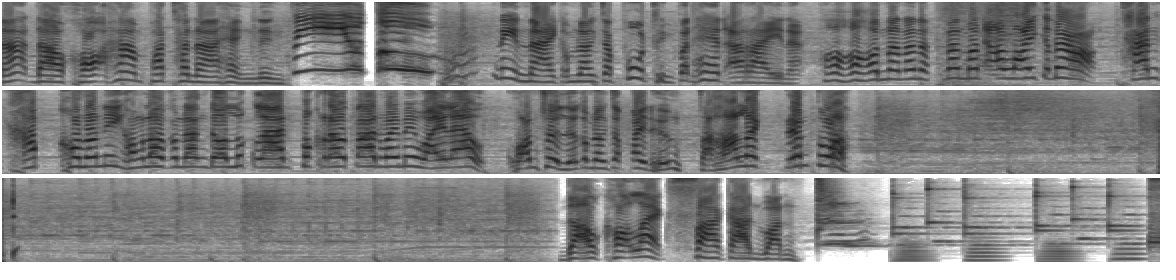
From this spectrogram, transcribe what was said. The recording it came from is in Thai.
ณดาวเคราะห์ห้ามพัฒนาแห่งหนึ่งฟิวตูมนี่นายกำลังจะพูดถึงประเทศอะไรนะอ๋อนั่นนั่นนั่นมันอะไรกันนะท่านครับโคโลนีของเรากำลังโดนลุกลาน พวกเราต้านไว้ไม่ไหวแล้ว ความช่วยเหลือกำลังจะไปถึงทหารเล็กเตรียมตัวดาวเคราะห์แรกซาการวัน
